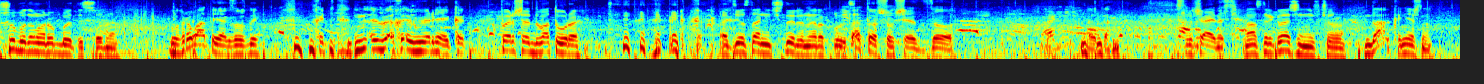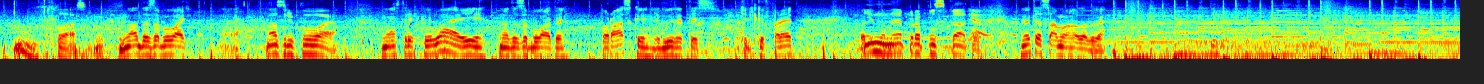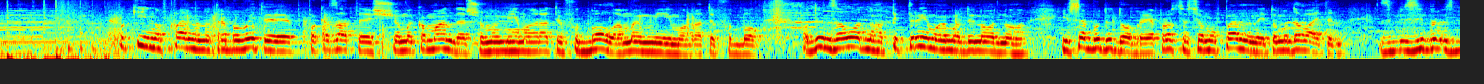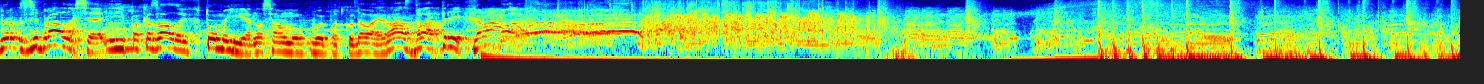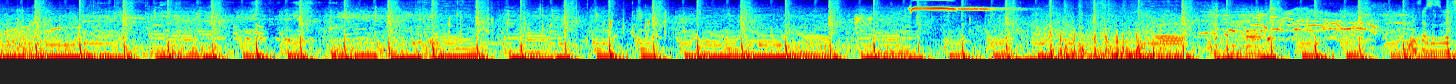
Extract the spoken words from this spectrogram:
Що будемо робити сьогодні? Вигравати, як завжди. Хоч, верні, як перші два тури. А ті останні чотири не рахуються. Та то, що ще до Это, случайність. Настрій краще, ніж вчора. Да, звісно. Клас. Треба забувати. Настрій впливає. Настрій впливає і треба забувати поразки і двигатись тільки вперед. І не пропускати. Ну, Це саме головне. Спокійно, впевнено, треба вийти, показати, що ми команда, що ми вміємо грати в футбол, а ми вміємо грати в футбол. Один за одного, підтримуємо один одного, і все буде добре. Я просто в цьому впевнений. Тому давайте зібралися і показали, хто ми є на самому випадку. Давай, раз, два, три. Тому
